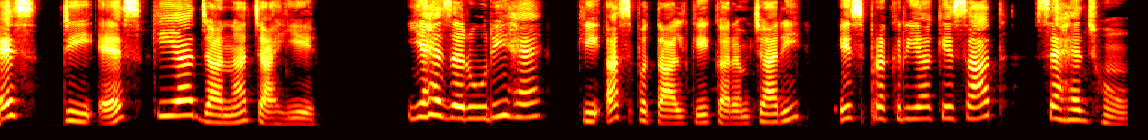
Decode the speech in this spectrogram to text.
एस टीएस किया जाना चाहिए। यह ज़रूरी है कि अस्पताल के कर्मचारी इस प्रक्रिया के साथ सहज हों।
